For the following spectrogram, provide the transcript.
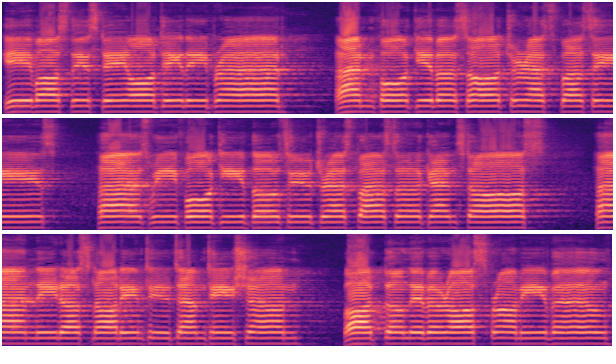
Give us this day our daily bread, and forgive us our trespasses as we forgive those who trespass against us. And lead us not into temptation, but deliver us from evil.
